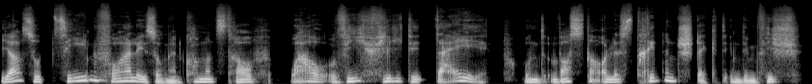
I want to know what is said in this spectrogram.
ja, so zehn Vorlesungen kommen sie drauf, wow, wie viel Detail und was da alles drinnen steckt in dem Fisch.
